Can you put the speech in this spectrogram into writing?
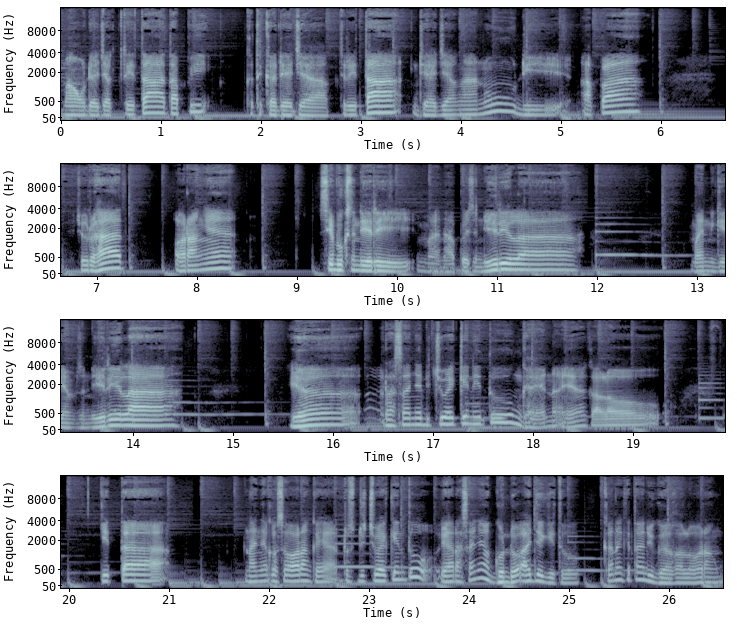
mau diajak cerita tapi ketika diajak cerita diajak nganu di apa curhat orangnya sibuk sendiri main HP sendirilah main game sendirilah. Ya rasanya dicuekin itu nggak enak ya. Kalau kita nanya ke seorang kayak terus dicuekin tuh ya rasanya gondo aja gitu. Karena kita juga kalau orang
